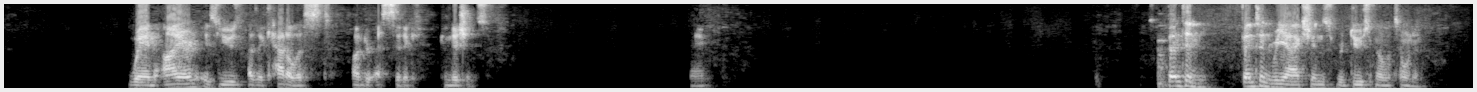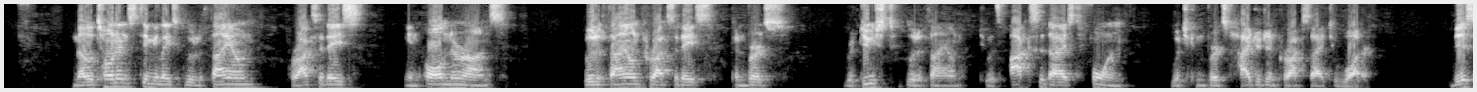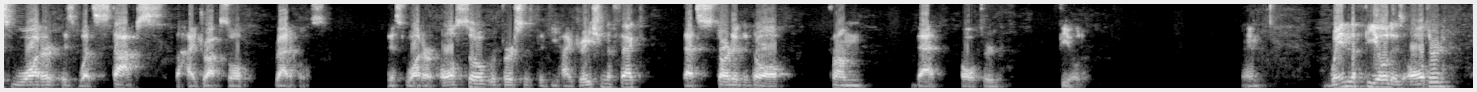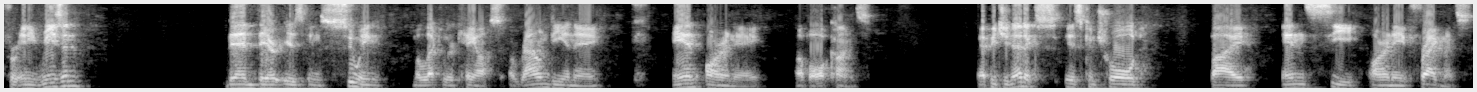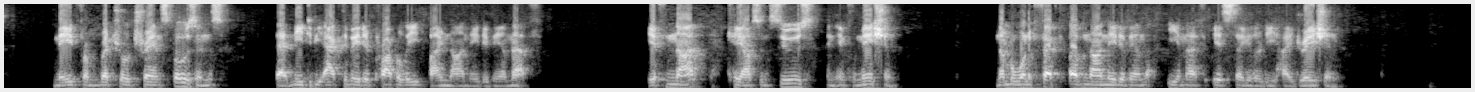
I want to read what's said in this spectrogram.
when iron is used as a catalyst under acidic conditions. Okay. Fenton, Fenton reactions reduce melatonin. Melatonin stimulates glutathione peroxidase in all neurons. Glutathione peroxidase converts reduced glutathione to its oxidized form, which converts hydrogen peroxide to water. This water is what stops the hydroxyl radicals. This water also reverses the dehydration effect that started it all from that altered field. Okay. When the field is altered for any reason, then there is ensuing molecular chaos around DNA and RNA of all kinds. Epigenetics is controlled by NC RNA fragments made from retrotransposons that need to be activated properly by non-native EMF. If not, chaos ensues and inflammation. Number one effect of non-native EMF is cellular dehydration,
